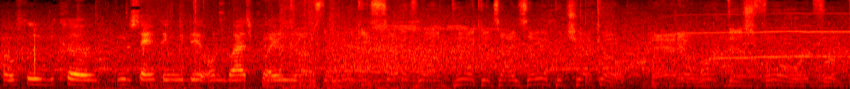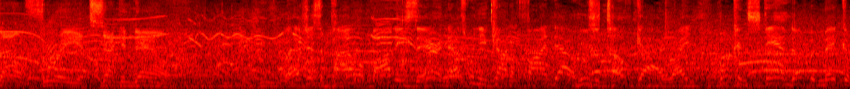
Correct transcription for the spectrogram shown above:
Hopefully we could do the same thing we did on the last play. Here comes the rookie seventh round pick. It's Isaiah Pacheco. And he'll work this forward for about three at second down. Well, there's just a pile of bodies there, and that's when you kind of find out who's a tough guy, right? Who can stand up and make a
